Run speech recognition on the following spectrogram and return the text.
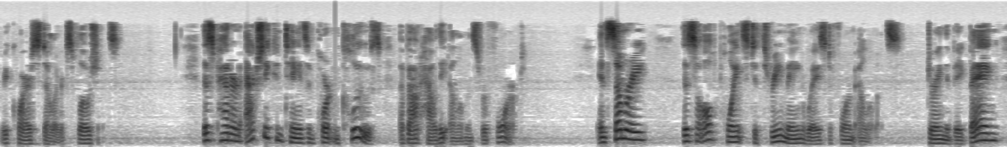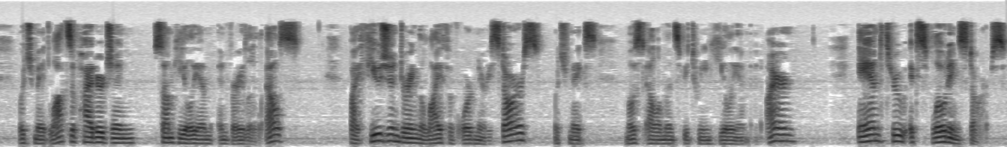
require stellar explosions. This pattern actually contains important clues about how the elements were formed. In summary, this all points to three main ways to form elements. During the Big Bang, which made lots of hydrogen, some helium, and very little else. By fusion during the life of ordinary stars, which makes most elements between helium and iron. And through exploding stars,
